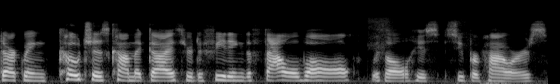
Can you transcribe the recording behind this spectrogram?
Darkwing coaches Comet Guy through defeating the Foul Ball with all his superpowers.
